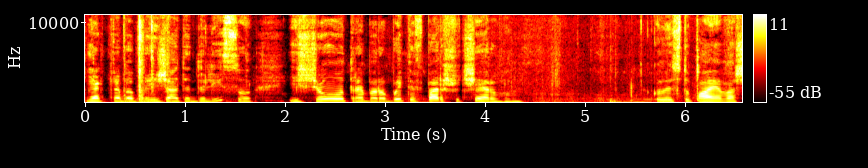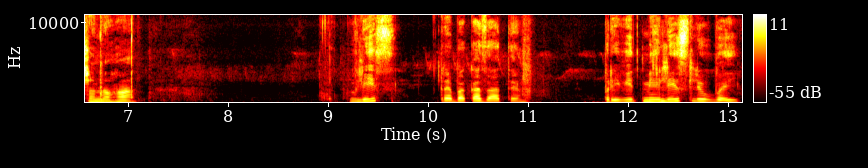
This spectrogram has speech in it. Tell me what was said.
як треба приїжджати до лісу і що треба робити в першу чергу, коли ступає ваша нога в ліс, треба казати: Привіт, мій ліс любий!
